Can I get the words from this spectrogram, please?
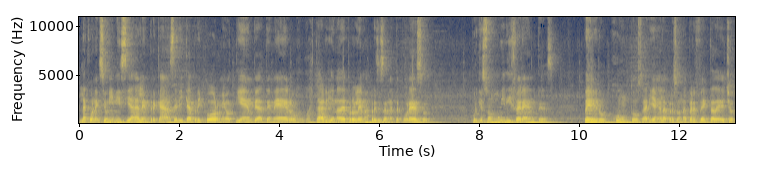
la conexión inicial entre cáncer y Capricornio tiende a tener o, estar llena de problemas precisamente por eso. Porque son muy diferentes, pero juntos harían a la persona perfecta. De hecho,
